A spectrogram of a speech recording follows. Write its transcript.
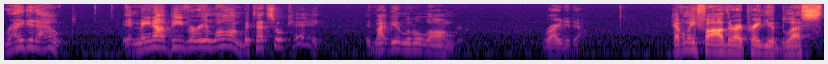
Write it out. It may not be very long, but that's okay. It might be a little longer. Write it out. Heavenly Father, I pray you bless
